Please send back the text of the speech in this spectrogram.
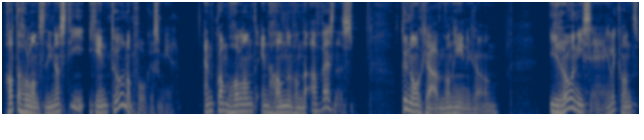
had de Hollandse dynastie geen troonopvolgers meer en kwam Holland in handen van de Avesnes, toen al graven van Henegouwen. Ironisch eigenlijk, want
